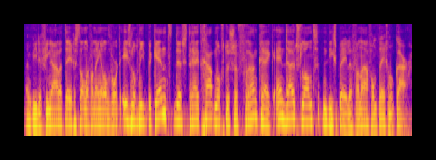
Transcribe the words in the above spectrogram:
En wie de finale tegenstander van Engeland wordt is nog niet bekend. De strijd gaat nog tussen Frankrijk en Duitsland. Die spelen vanavond tegen elkaar.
